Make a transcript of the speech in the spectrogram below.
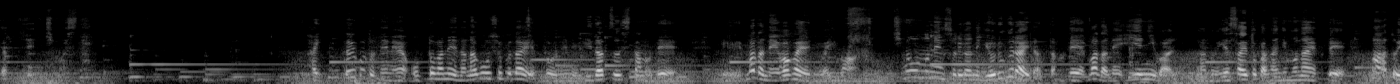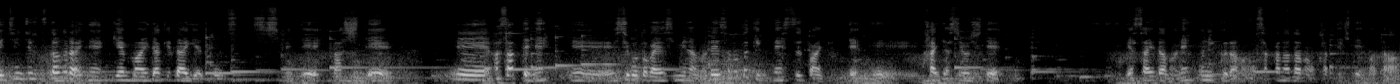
やってきました。はい。ということでね、夫がね、7号食ダイエットにね、離脱したので、えー、まだね、我が家には今、昨日のね、それがね、夜ぐらいだったので、まだね、家には、あの、野菜とか何もないので、まあ、あと1日2日ぐらいね、玄米だけダイエットを進めていまして、で、あさってね、えー、仕事が休みなので、その時にね、スーパーに行って、えー、買い出しをして、野菜だのね、お肉だの、魚だのを買ってきて、また、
